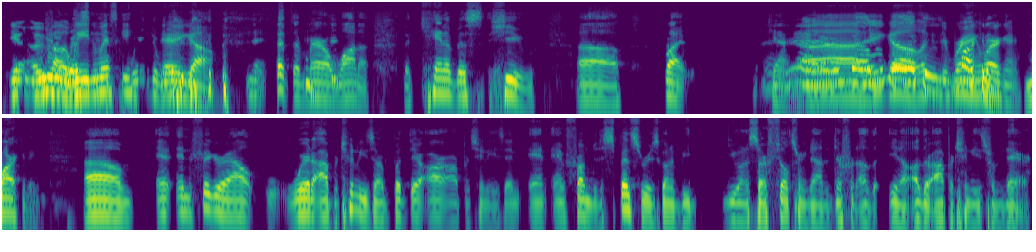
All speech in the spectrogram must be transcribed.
you know, we Weed call it and weed and whiskey. whiskey. Weed and there you whiskey. go. the marijuana, the cannabis hue. Uh, but Yeah. Yeah, Ah, there you go. Look at your brain marketing. working. marketing um and, and figure out where the opportunities are but there are opportunities and and and from the dispensary is going to be you're going to start filtering down to different other you know other opportunities from there.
